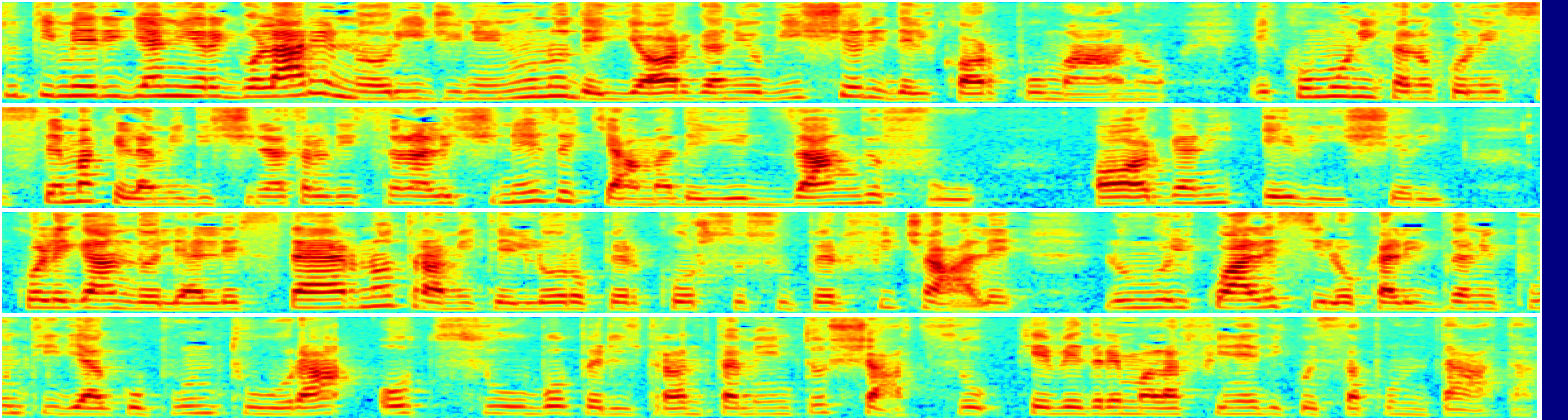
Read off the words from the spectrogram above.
Tutti i meridiani regolari hanno origine in uno degli organi o visceri del corpo umano e comunicano con il sistema che la medicina tradizionale cinese chiama degli Zhang Fu, organi e visceri, collegandoli all'esterno tramite il loro percorso superficiale lungo il quale si localizzano i punti di agopuntura o tsubo per il trattamento shatsu che vedremo alla fine di questa puntata.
